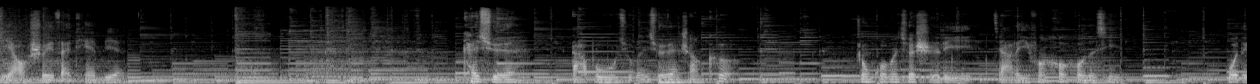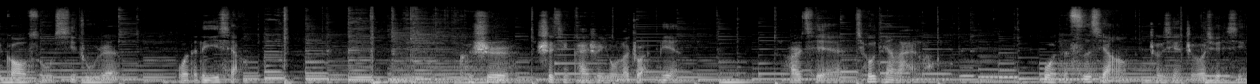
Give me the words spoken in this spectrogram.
也要睡在天边。开学，大步去文学院上课。中国文学史里夹了一封厚厚的信，我得告诉系主任我的理想。可是事情开始有了转变，而且秋天来了。我的思想呈现哲学性，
